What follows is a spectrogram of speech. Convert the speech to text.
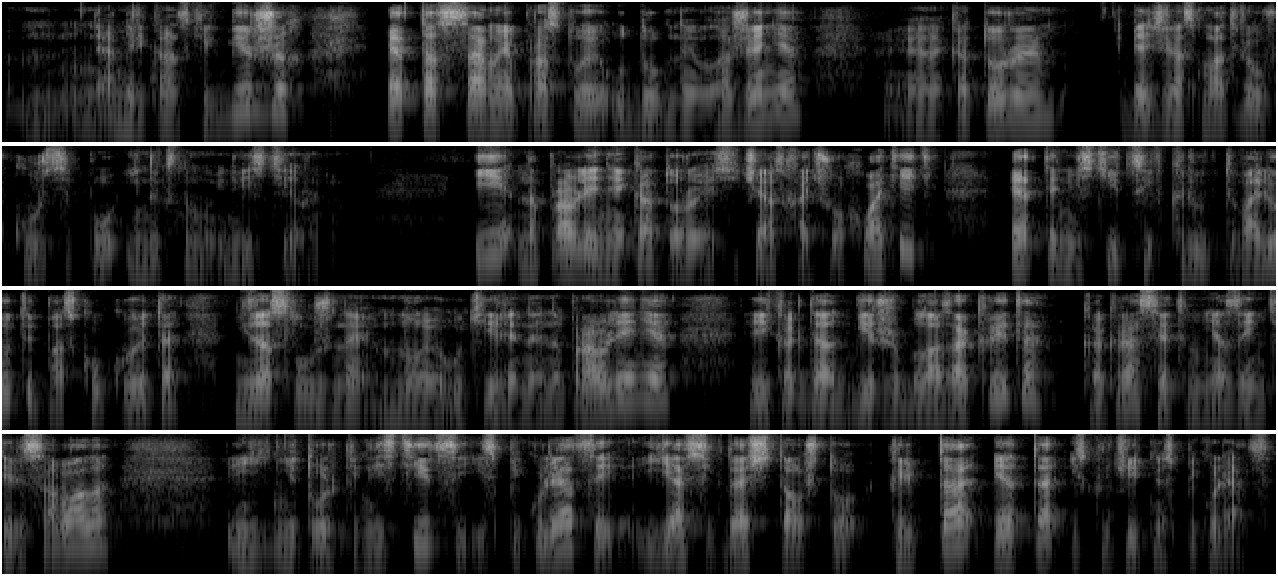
американских биржах. Это самое простое удобное вложение, э, которое, опять же, рассматривал в курсе по индексному инвестированию. И направление, которое я сейчас хочу охватить, это инвестиции в криптовалюты, поскольку это незаслуженное мною утерянное направление. И когда биржа была закрыта, как раз это меня заинтересовало. И не только инвестиции и спекуляции. Я всегда считал, что крипта это исключительно спекуляции.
